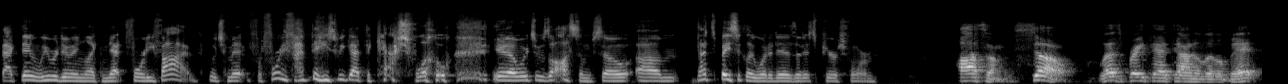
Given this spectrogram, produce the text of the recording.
back then we were doing like net 45, which meant for 45 days we got the cash flow, you know, which was awesome. So um, that's basically what it is at its purest form. Awesome. So let's break that down a little bit.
